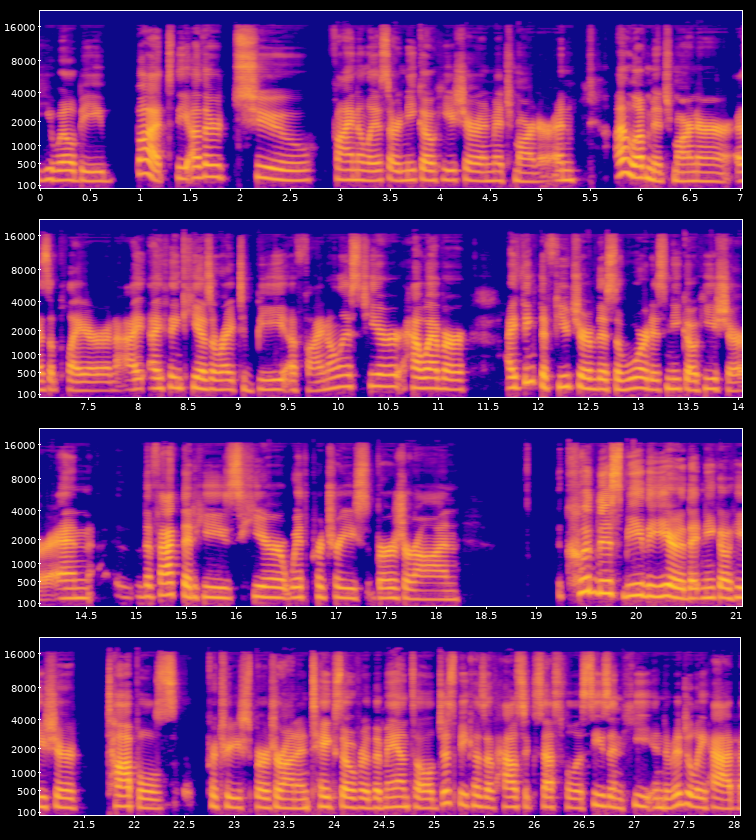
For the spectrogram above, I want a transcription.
he will be. But the other two finalists are Nico Hischier and Mitch Marner. And I love Mitch Marner as a player, and I, I think he has a right to be a finalist here. However, I think the future of this award is Nico Hischier, and the fact that he's here with Patrice Bergeron, could this be the year that Nico Hischier topples Patrice Bergeron and takes over the mantle just because of how successful a season he individually had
